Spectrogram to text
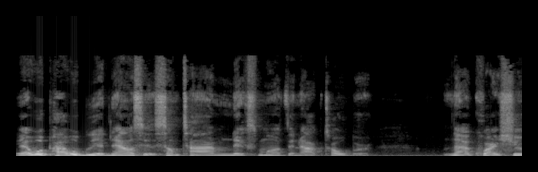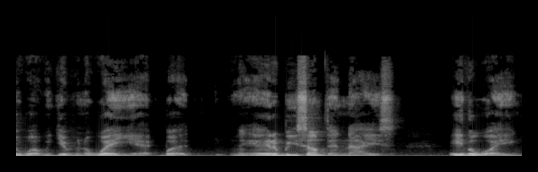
yeah, we'll probably announce it sometime next month in October. Not quite sure what we're giving away yet, but it'll be something nice. Either way,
